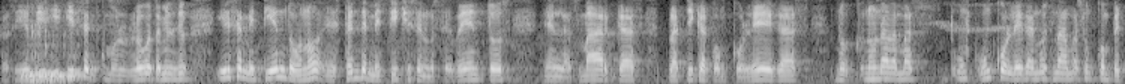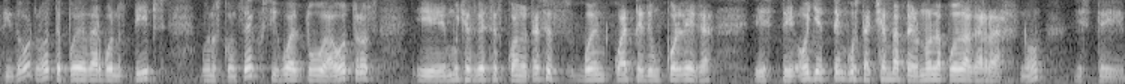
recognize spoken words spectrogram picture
Así es, y, irse, como luego también les digo, irse metiendo, ¿no? Estén de metiches en los eventos, en las marcas, platica con colegas, no, no nada más, un, un, colega no es nada más un competidor, ¿no? Te puede dar buenos tips, buenos consejos, igual tú a otros, y muchas veces cuando te haces buen cuate de un colega, este, oye, tengo esta chamba pero no la puedo agarrar, ¿no? este,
